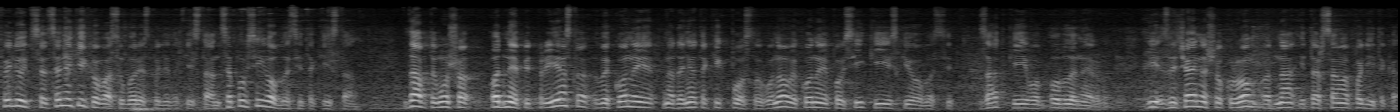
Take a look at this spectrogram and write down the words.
хвилюйтеся, це не тільки у вас у Борисполі такий стан, це по всій області такий стан. Да, тому що одне підприємство виконує надання таких послуг. Воно виконує по всій Київській області, ЗАД Київобленерго. І звичайно, що кругом одна і та ж сама політика.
